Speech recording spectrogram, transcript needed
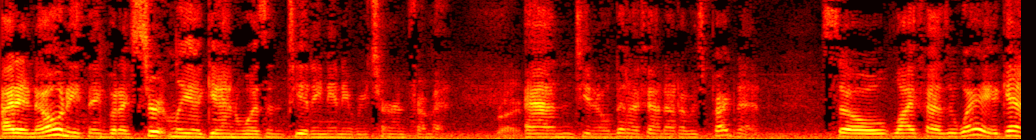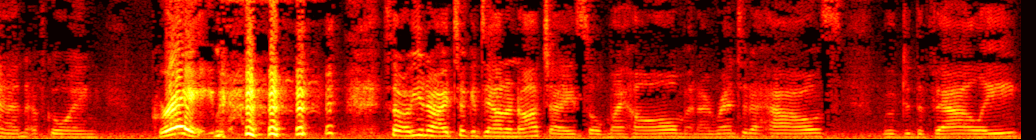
I didn't know anything, but I certainly, again, wasn't getting any return from it. Right. And, you know, then I found out I was pregnant. So life has a way, again, of going, great. so, you know, I took it down a notch. I sold my home and I rented a house, moved to the valley,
